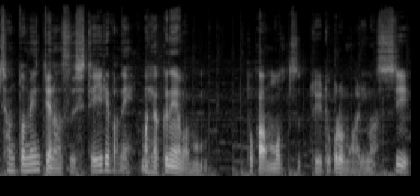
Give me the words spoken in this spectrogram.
ちゃんとメンテナンスしていればね、まあ100年はもうとか持つというところもありますし、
